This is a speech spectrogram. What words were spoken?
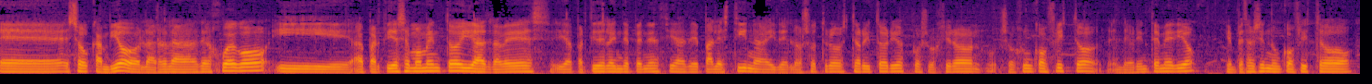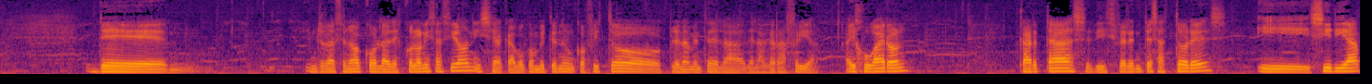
Eh, eso cambió las reglas del juego y a partir de ese momento y a través y a partir de la independencia de Palestina y de los otros territorios, pues surgieron surgió un conflicto, el de Oriente Medio, que empezó siendo un conflicto de relacionado con la descolonización y se acabó convirtiendo en un conflicto plenamente de la, de la Guerra Fría. Ahí jugaron cartas diferentes actores y Siria,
